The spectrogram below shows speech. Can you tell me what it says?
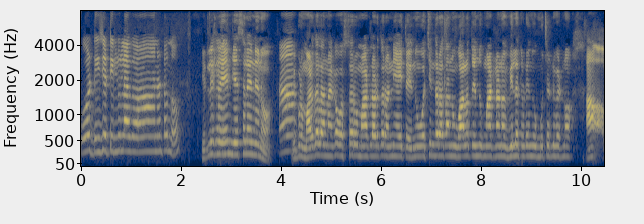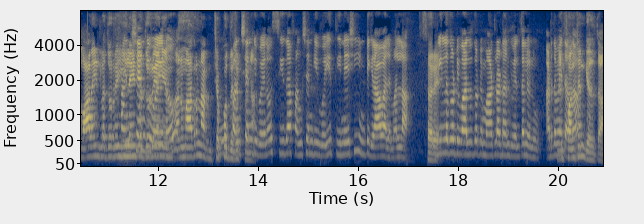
ఓ డీజే టిల్లు లాగా అని అంటున్నావు ఇట్లా ఇట్లా ఏం చేస్తలేను నేను. ఇప్పుడు మరదలు అన్నాక వస్తారు మాట్లాడతారు అన్నీ అవుతాయి నువ్వు వచ్చిన తర్వాత నువ్వు వాళ్ళతో ఎందుకు మాట్లాడినావు? వీళ్ళతో ఎందుకు ముచ్చట్లు పెట్టినావు? వాళ్ళ ఇంట్లో జొర్రి వీళ్ళ ఇంట్లో కి జొర్రి అని మాత్రం నాకు చెప్పొద్దు ఫంక్షన్కి పోయినావు సీదా ఫంక్షన్కి పోయి తినేసి ఇంటికి రావాలి మళ్ళా. సరే. వీళ్ళతోటి వాళ్ళతోటి మాట్లాడడానికి వెళ్తలేవు నువ్వు. అర్థమైతే ఫంక్షన్కి వెళ్తా.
